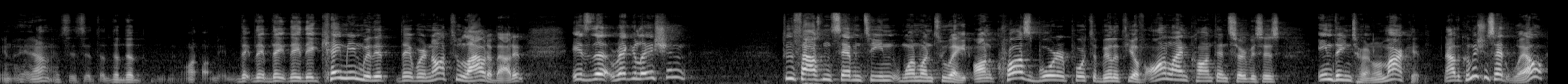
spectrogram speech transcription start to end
you know, it's, it's the, the, they, they, they, they came in with it, they were not too loud about it. It's the regulation 2017-1128 on cross-border portability of online content services in the internal market. Now the Commission said, well,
